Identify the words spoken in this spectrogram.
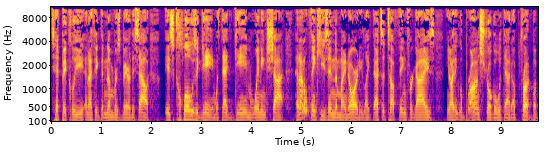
typically, and I think the numbers bear this out, is close a game with that game winning shot. And I don't think he's in the minority. Like that's a tough thing for guys. You know, I think LeBron struggled with that up front, but,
